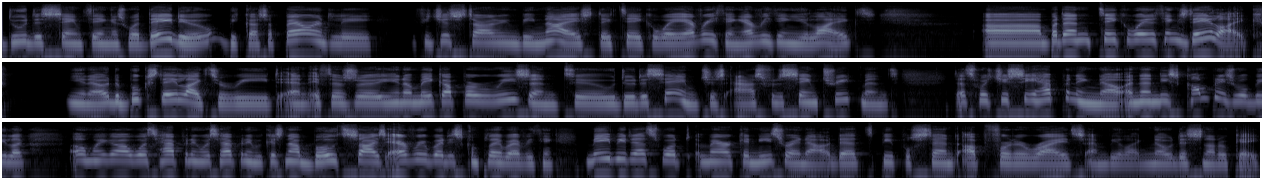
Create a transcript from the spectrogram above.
do the same thing as what they do, because apparently, if you're just starting to be nice, they take away everything, everything you liked, uh, but then take away the things they like you know the books they like to read. And if there's a you know make up a reason to do the same just ask for the same treatment. That's what you see happening now. And then these companies will be like oh my god what's happening? What's happening? Because now both sides everybody's complaining about everything. Maybe that's what america needs right now that people stand up for their rights and be like no this is not okay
